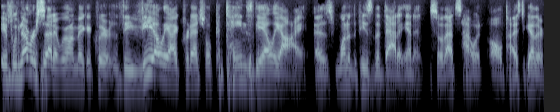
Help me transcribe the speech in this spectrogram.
if we've never said it, we want to make it clear the VLEI credential contains the LEI as one of the pieces of the data in it. So, that's how it all ties together.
